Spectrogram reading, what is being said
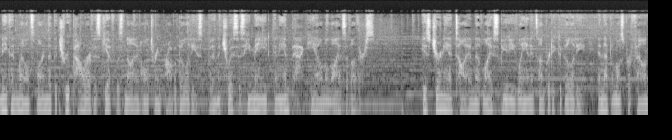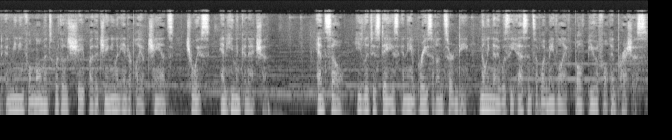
Nathan Reynolds learned that the true power of his gift was not in altering probabilities, but in the choices he made and the impact he had on the lives of others. His journey had taught him that life's beauty lay in its unpredictability, and that the most profound and meaningful moments were those shaped by the genuine interplay of chance, choice, and human connection. And so, he lived his days in the embrace of uncertainty, knowing that it was the essence of what made life both beautiful and precious.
